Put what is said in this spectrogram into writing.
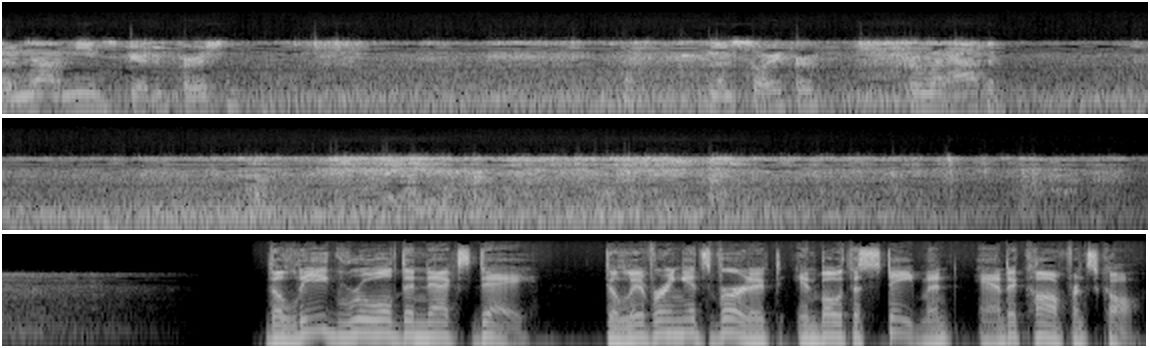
I'm not a mean-spirited person, and I'm sorry for for what happened. Thank you. The league ruled the next day, delivering its verdict in both a statement and a conference call.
